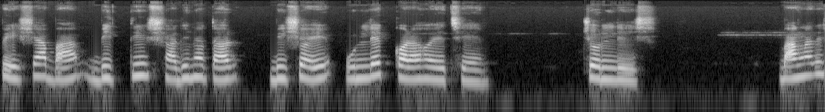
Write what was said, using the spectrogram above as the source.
পেশা বা বৃত্তির স্বাধীনতার বিষয়ে উল্লেখ করা হয়েছে? চল্লিশ। বাংলাদেশ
